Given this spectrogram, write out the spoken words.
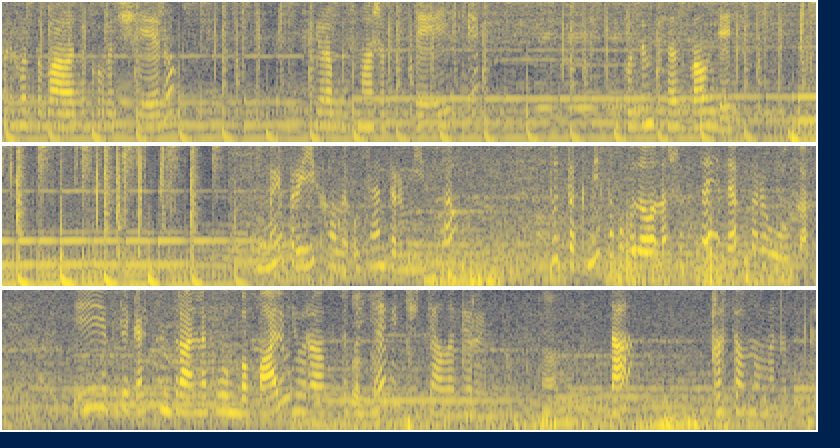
Приготувала таку вечерю. Юра посмажив стейки. І будемо зараз балдеть. Ми приїхали у центр міста. Тут так місто побудовано, що все йде в переулках. І тут якась центральна клумба пальм. Юра, в тебе є відчуття лабіринту? Так? Да? Просто ну, в мене таке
